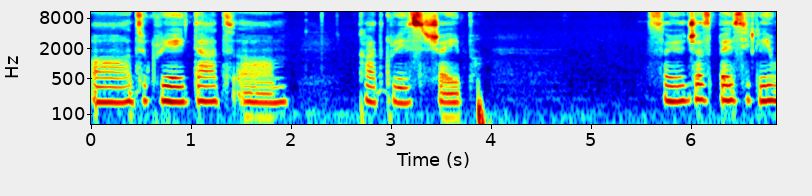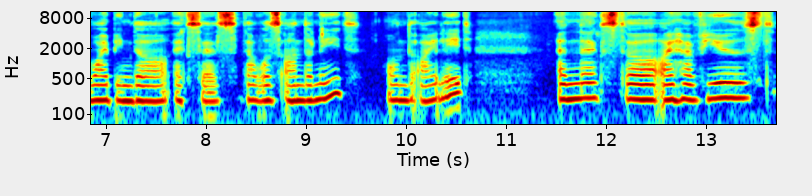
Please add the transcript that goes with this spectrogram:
uh, to create that um, cut crease shape. So you're just basically wiping the excess that was underneath on the eyelid. And next uh, I have used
